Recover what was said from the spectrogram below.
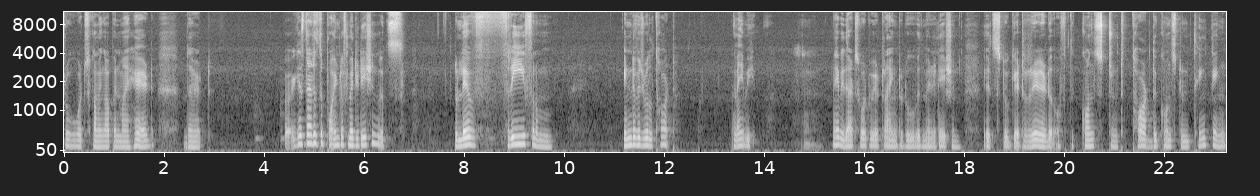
true what's coming up in my head that i guess that is the point of meditation it's to live free from individual thought. Maybe. Hmm. Maybe that's what we are trying to do with meditation. It's to get rid of the constant thought, the constant thinking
